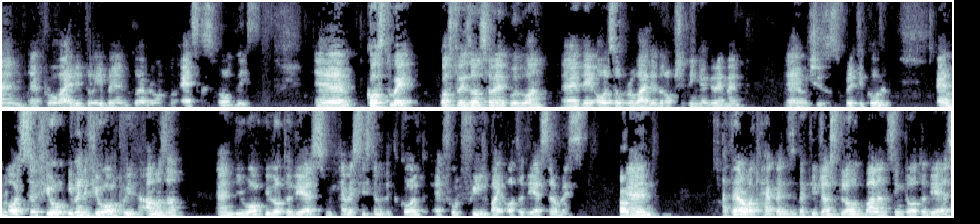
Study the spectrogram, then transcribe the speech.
and uh, provide it to eBay and to everyone who asks for this. Um, Costway, Costway is also a good one. Uh, they also provide a dropshipping agreement, uh, which is pretty cool. And Mhm. also, if you even if you work with Amazon and you work with AutoDS, we have a system that's called a Fulfilled by AutoDS service. Okay. And there, what happens is that you just load balance into AutoDS,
